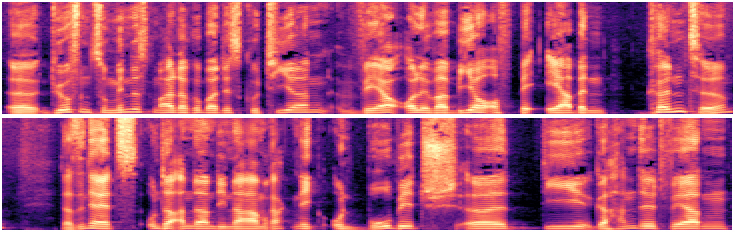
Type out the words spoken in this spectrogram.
äh, dürfen zumindest mal darüber diskutieren, wer Oliver Bierhoff beerben könnte. Da sind ja jetzt unter anderem die Namen Ragnik und Bobic, äh, die gehandelt werden.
